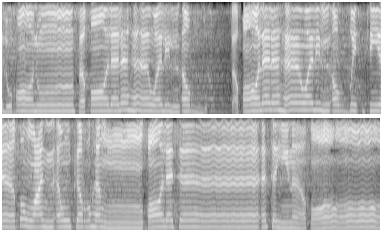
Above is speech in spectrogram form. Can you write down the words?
دخان فقال لها وللأرض فقال لها وللأرض ائتيا طوعا أو كرها قالتا أتينا طائعين.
